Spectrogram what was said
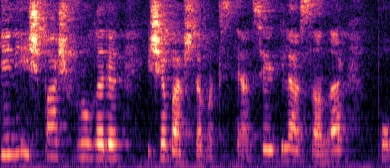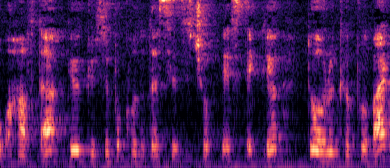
Yeni iş başvuruları işe başlamak isteyen sevgili aslanlar bu hafta gökyüzü bu konuda sizi çok destekliyor. Doğru kapı var.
